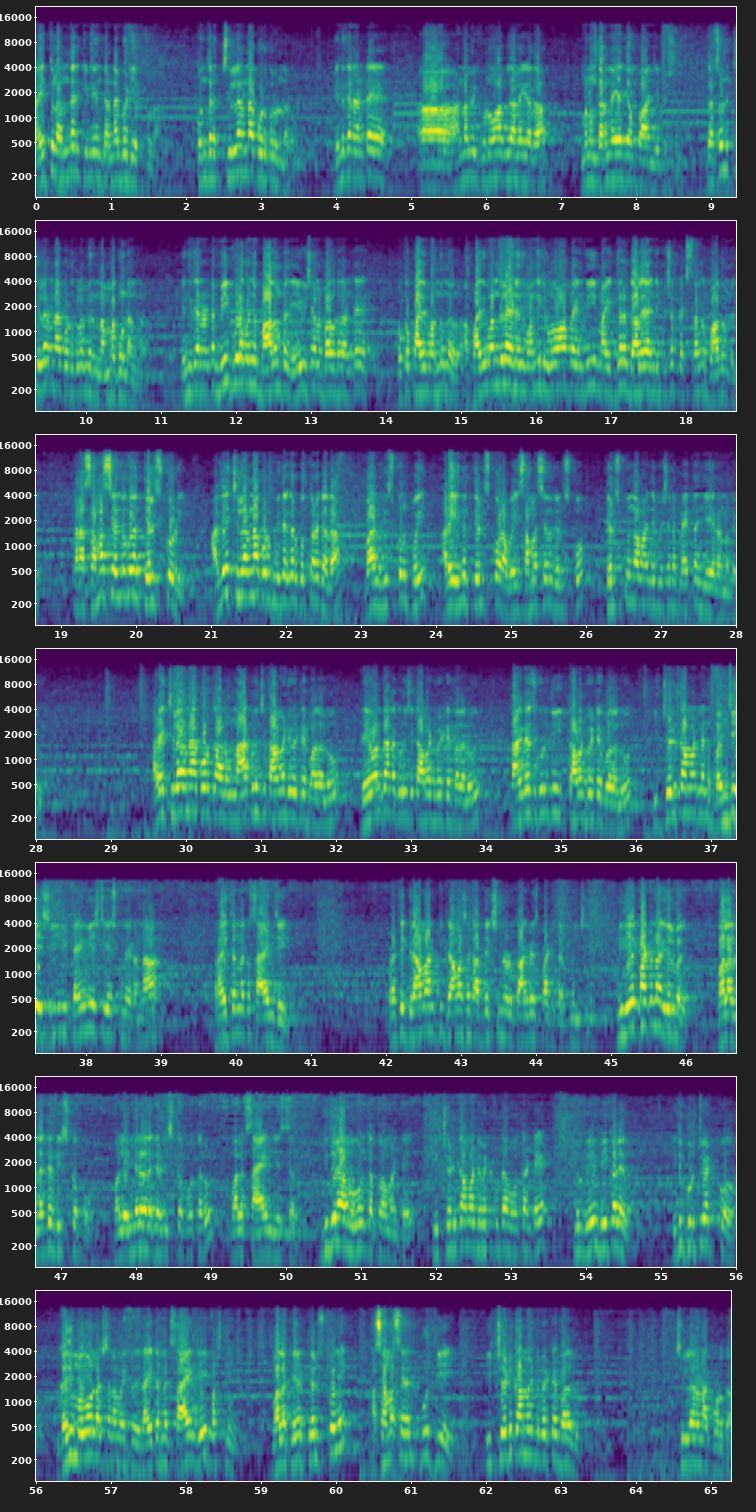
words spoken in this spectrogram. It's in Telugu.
రైతులందరికీ నేను దండబేడి చెప్తున్నా. కొందరు చిల్లర నా కొడుకులు ఉన్నారు. ఎందుకనంటే అన్న మీకు రుణమాఫీ కాలే కదా మనం ధర్నా చేద్దాం పా అని చెప్పేసి. గసండి చిల్లర నా కొడుకులో మీరు నమ్మకుండా అన్న ఎందుకనంటే మీకు కూడా కొంచెం బాధ ఉంటుంది. ఏ విషయంలో బాధ ఉంటుంది అంటే ఒక పది మంది ఉన్నారు. ఆ పది మందిలో ఎనిమిది మందికి రుణమాఫీ అయింది మా ఇద్దరు గాలేదు అని చెప్పేసి ఖచ్చితంగా బాధ ఉంటుంది. కానీ ఆ సమస్య ఎందుకో తెలుసుకోర్రి. అదే చిల్లర నా కొడుకు మీ దగ్గరకు వస్తాడు కదా వాడిని తీసుకొని పోయి అరే ఏందో తెలుసుకోరా ఈ సమస్య ఏదో తెలుసుకో తెలుసుకుందామని చెప్పేసి ప్రయత్నం చేయరన్న మీరు. అరే చిల్లర నా కొడుక నువ్వు నా గురించి కామెంట్ పెట్టే బదులు రేవంత్ అన్న గురించి కామెంట్ పెట్టే బదులు కాంగ్రెస్ గురించి కామెంట్ పెట్టే బదులు ఈ చెడు కామెంట్లను బంద్ చేసి నీ టైం వేస్ట్ చేసుకునే కన్నా రైతన్నకు సాయం చేయి. ప్రతి గ్రామానికి గ్రామ శాఖ అధ్యక్షుడు కాంగ్రెస్ పార్టీ తరపు నుంచి. నీది ఏ పార్టీ నాకు తెలియదు. వాళ్ళ దగ్గర తీసుకుపో. వాళ్ళ ఎమ్మెల్యేల దగ్గర తీసుకుపోతారు వాళ్ళకి సాయం చేస్తారు. ఇదిరా ముగున్ తత్వం అంటే నీ చెడు కామెంట్ పెట్టుకుంటా పోతుంటే నువ్వేం బీకలేవు. ఇది గుర్తుపెట్టుకో. గది మొగం లక్షణం అవుతుంది. రైతన్నకు సాయం చేయి ఫస్ట్ నువ్వు. వాళ్ళకి తెలుసుకొని ఆ సమస్య అనేది పూర్తి చేయి. ఈ చెడు కామెంట్లు పెట్టే బదులు చిల్లర నా కొడుక.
